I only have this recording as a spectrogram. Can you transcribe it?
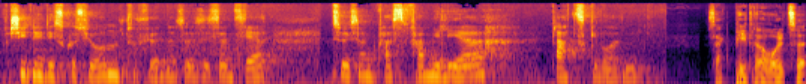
verschiedene Diskussionen zu führen. Also es ist ein sehr, soll ich sagen, fast familiär Platz geworden. Sagt Petra Holzer,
